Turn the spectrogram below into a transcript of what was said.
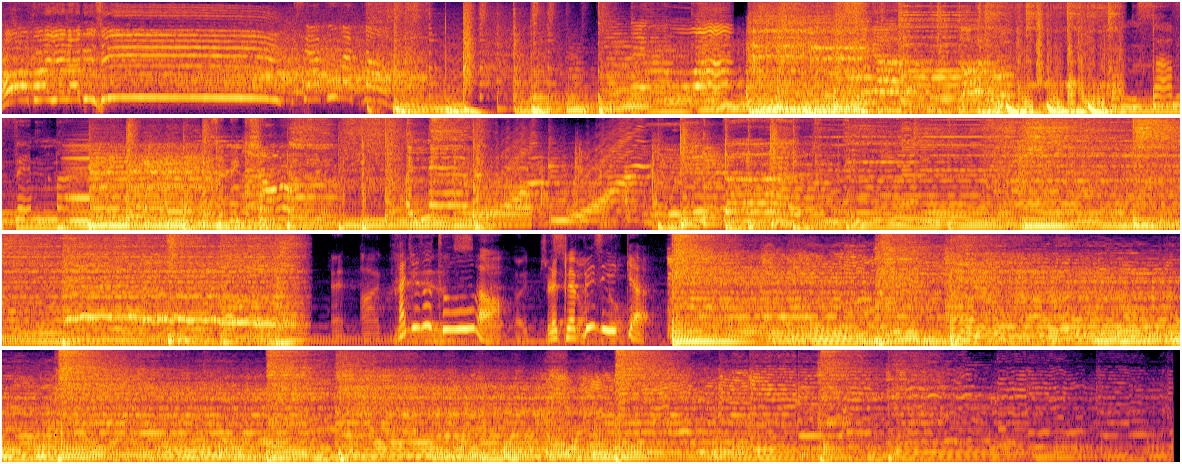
Envoyez la musique C'est à vous maintenant. Comme ça fait mal. Radio Tour, le club musique.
